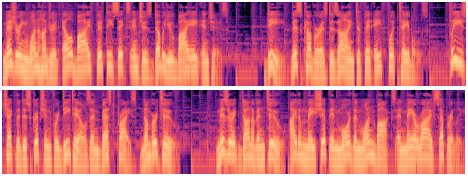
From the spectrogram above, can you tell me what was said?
measuring 100 L by 56 inches W by 8 inches. D. This cover is designed to fit 8-foot tables. Please check the description for details and best price. Number 2. Mizerak Donovan 2. Item may ship in more than one box and may arrive separately.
